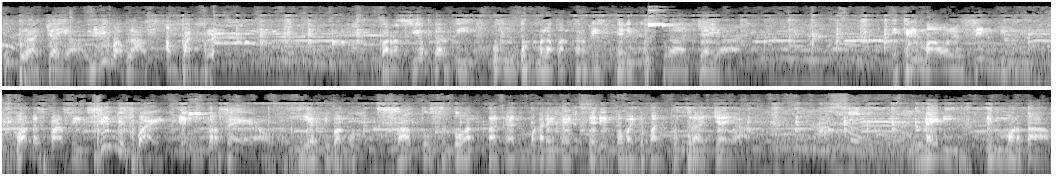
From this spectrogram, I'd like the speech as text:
Putra Jaya 15-14 bersiap Darti untuk melakukan servis jadi Putra Jaya diterima oleh Cindy. Bonus passing Cindy Spike Intercell. Yang dibangun satu sentuhan tangan mengenai dari pemain depan Putra Jaya Lady Immortal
